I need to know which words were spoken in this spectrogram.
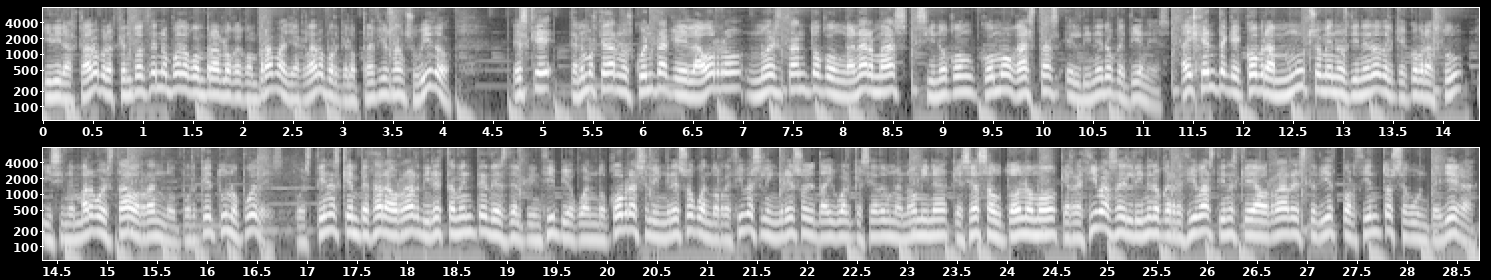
Y dirás, claro, pero es que entonces no puedo comprar lo que compraba, ya claro, porque los precios han subido es que tenemos que darnos cuenta que el ahorro no es tanto con ganar más, sino con cómo gastas el dinero que tienes. Hay gente que cobra mucho menos dinero del que cobras tú y sin embargo está ahorrando. ¿Por qué tú no puedes? Pues tienes que empezar a ahorrar directamente desde el principio. Cuando cobras el ingreso, cuando recibes el ingreso, da igual que sea de una nómina, que seas autónomo, que recibas el dinero que recibas, tienes que ahorrar este 10% según te llega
